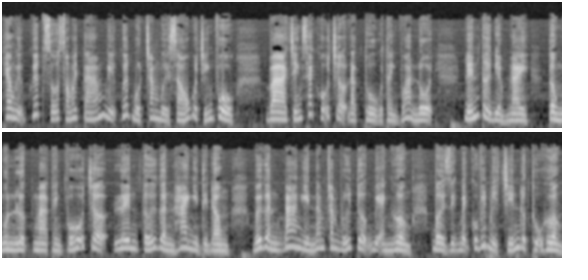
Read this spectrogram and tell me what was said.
theo nghị quyết số 68, nghị quyết 116 của chính phủ và chính sách hỗ trợ đặc thù của thành phố Hà Nội. Đến thời điểm này, tổng nguồn lực mà thành phố hỗ trợ lên tới gần 2.000 tỷ đồng với gần 3.500 đối tượng bị ảnh hưởng bởi dịch bệnh COVID-19 được thụ hưởng.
